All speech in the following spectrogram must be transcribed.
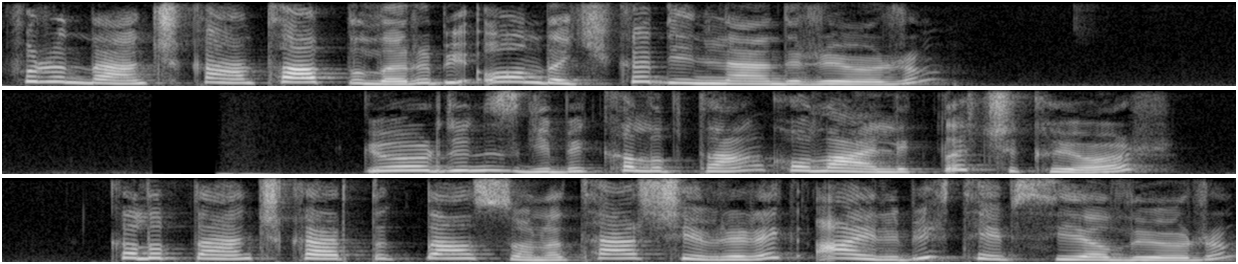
Fırından çıkan tatlıları bir 10 dakika dinlendiriyorum. Gördüğünüz gibi kalıptan kolaylıkla çıkıyor. Kalıptan çıkarttıktan sonra ters çevirerek ayrı bir tepsiye alıyorum.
